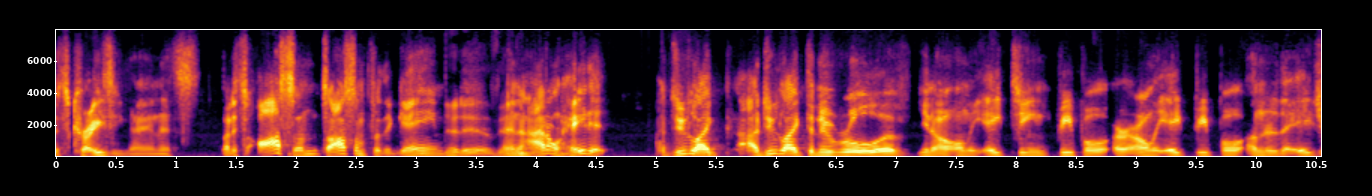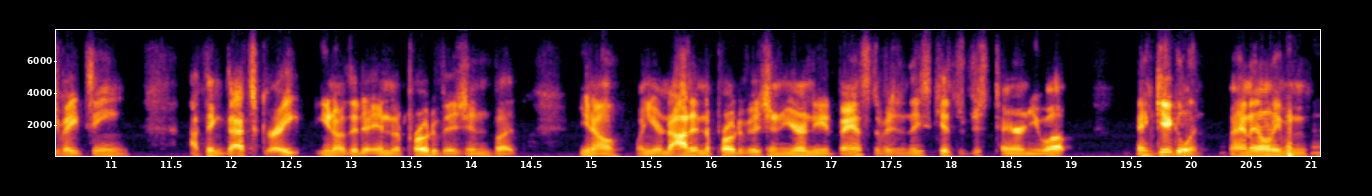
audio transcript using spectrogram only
it's crazy, man. It's but it's awesome. It's awesome for the game, It is. and. I don't hate it. I do like I do like the new rule of you know only 18 people or only eight people under the age of 18. I think that's great. You know that in the pro division, but you know when you're not in the pro division, you're in the advanced division. These kids are just tearing you up and giggling. Man, they don't even they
